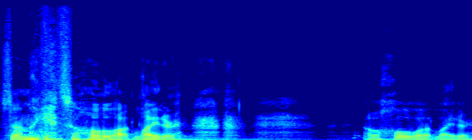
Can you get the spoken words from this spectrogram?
suddenly gets a whole lot lighter. a whole lot lighter.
